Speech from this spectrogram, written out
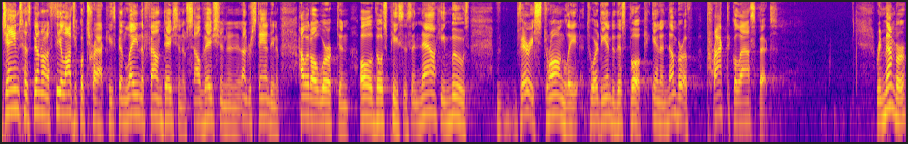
James has been on a theological track. He's been laying the foundation of salvation and an understanding of how it all worked and all of those pieces. And now he moves very strongly toward the end of this book in a number of practical aspects. Remember,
